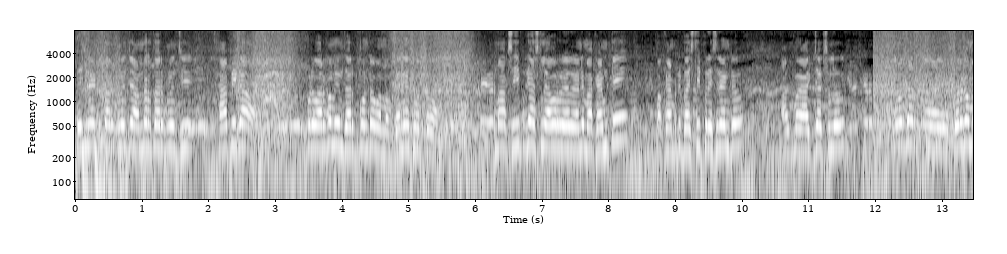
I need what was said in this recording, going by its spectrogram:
ప్రెసిడెంట్ తరపు నుంచి అందరి తరపు నుంచి హ్యాపీగా ఇప్పటి వరకు మేము జరుపుకుంటూ ఉన్నాం గణేష్ ఉత్సవం. మాకు చీఫ్ గెస్ట్లు ఎవరు లేరండి? మా కమిటీ మా కమిటీ బస్తీ ప్రెసిడెంటు మా అధ్యక్షులు. దుర్గమ్మ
